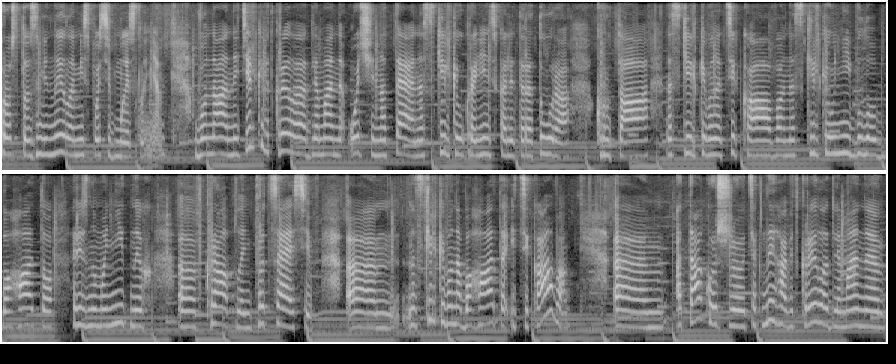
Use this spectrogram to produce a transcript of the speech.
Просто змінила мій спосіб мислення. Вона не тільки відкрила для мене очі на те, наскільки українська література крута, наскільки вона цікава, наскільки у ній було багато різноманітних е, вкраплень, процесів, е, наскільки вона багата і цікава. Ем, а також е, ця книга відкрила для мене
